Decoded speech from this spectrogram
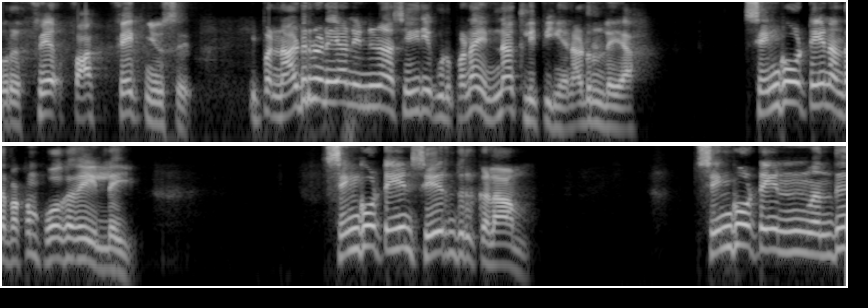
ஒரு ஃபேக் நியூஸு இப்போ நடுநிலையாக நின்று நான் செய்தியை கொடுப்பேன்னா என்ன கிளிப்பீங்க நடுநிலையா? செங்கோட்டையன் அந்த பக்கம் போகவே இல்லை. செங்கோட்டையன் சேர்ந்திருக்கலாம். செங்கோட்டையன் வந்து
